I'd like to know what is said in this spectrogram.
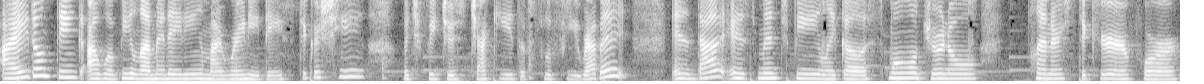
I don't think I will be laminating my rainy day sticker sheet, which features Jackie the Fluffy Rabbit. And that is meant to be like a small journal planner sticker for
